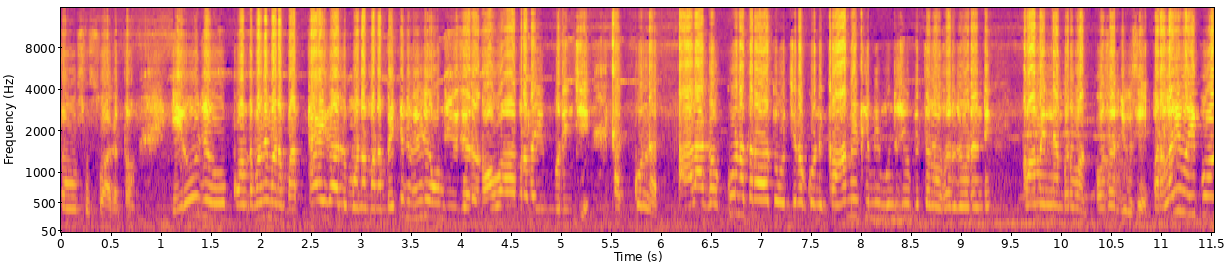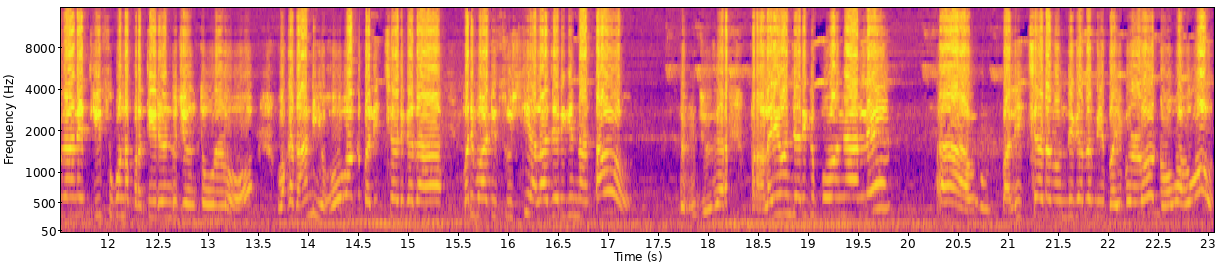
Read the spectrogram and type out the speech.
స్వాగతం సుస్వాగతం. ఈ రోజు కొంతమంది మన బత్తాయి గారు మన మనం పెట్టిన వీడియో ఉంది చూసారు? నోవా ప్రళయం గురించి. కక్కున్నారు. అలా కక్కున్న తర్వాత వచ్చిన కొన్ని కామెంట్లు మీ ముందు చూపిస్తాను. ఒకసారి చూడండి. Comment number one. ఒకసారి చూసే. ప్రళయం అయిపోగానే తీసుకున్న ప్రతి రెండు జంతువుల్లో ఒకదాన్ని యహోవాకు బలిచ్చాడు కదా. మరి వాటి సృష్టి ఎలా జరిగిందంటావు? చూసారా? ప్రళయం జరిగిపోగానే బలిచ్చాడని ఉంది కదా మీ బైబిల్లో నోవహు.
